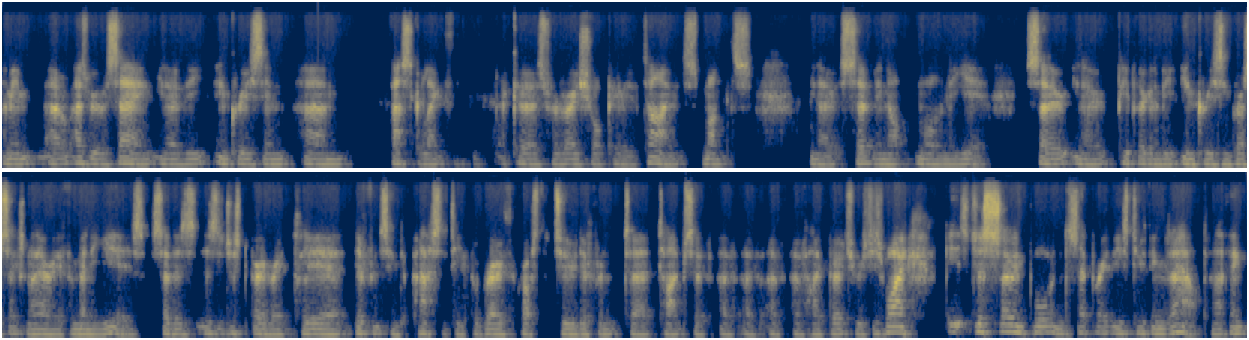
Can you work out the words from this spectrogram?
I mean, uh, as we were saying, you know, the increase in um, fascicle length occurs for a very short period of time. It's months, you know, certainly not more than a year. So, you know, people are going to be increasing cross-sectional area for many years. So there's, there's just a very, very clear difference in capacity for growth across the two different uh, types of, of, of, of, hypertrophy, which is why it's just so important to separate these two things out. And I think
